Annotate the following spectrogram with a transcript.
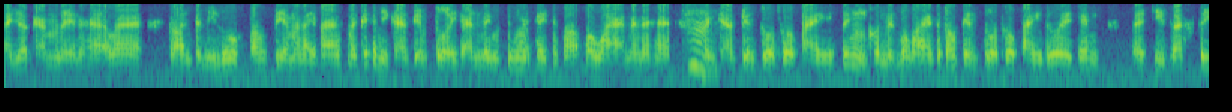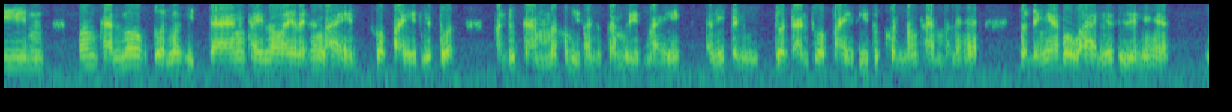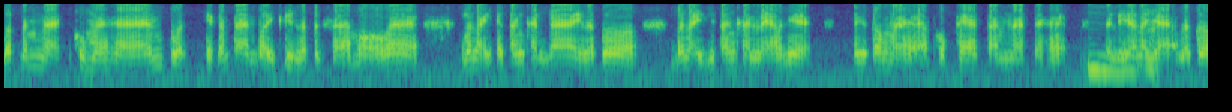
อายุรกรรมเลยนะฮะว่าก่อนจะมีลูกต้องเตรียมอะไรบ้าง มันก็จะมีการเตรียมตัวอีกอันหนึ่งซึ่งไม่ใช่เฉพาะเบาหวานนะนะฮะค่ะเป็นการเตรียมตัวทั่วไป ซึ่งคนเป็นเบาหวานก็ต้องเตรียมตัวทั่วไปด้วย เช่นเอ่อฉีดวัคซีน ป้องกันโรคตรวจโลหิตจางไทรอยด์อะไรทั้งหลายทั่วไปหรือตรวจพันธุกรรมว่าเขามีพันธุกรรมอื่นไหม อันนี้เป็นตัวด้านทั่วไปที่ทุกคนต้องทำนะฮะ ส่วนในแง่เบาหวานก็คือนี่ฮะลดน้ำหนักคุมอาหารตรวจเช็คน้ำตาลบ่อยขึ้น แล้วปรึกษาหมอว่าเมื่อไหร่จะตั้งครรภ์ได้ แล้วก็เมื่อไหร่ที่ตั้งครรภ์แล้วเนี่ยก็จะต้องมาพบแพทย์ตามนัดนะฮะอืมเป็นระยะระยะ แล้วก็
